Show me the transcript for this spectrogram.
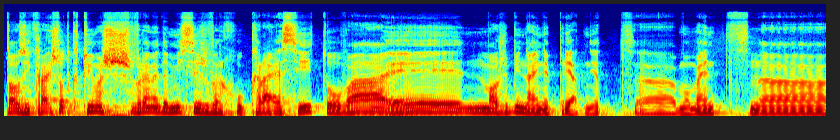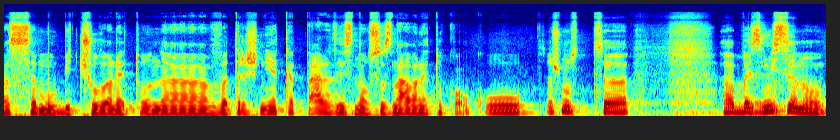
този край, защото като имаш време да мислиш върху края си, това е, може би, най-неприятният а, момент на самобичуването, на вътрешния катарзис, на осъзнаването колко всъщност а, а, безмислено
